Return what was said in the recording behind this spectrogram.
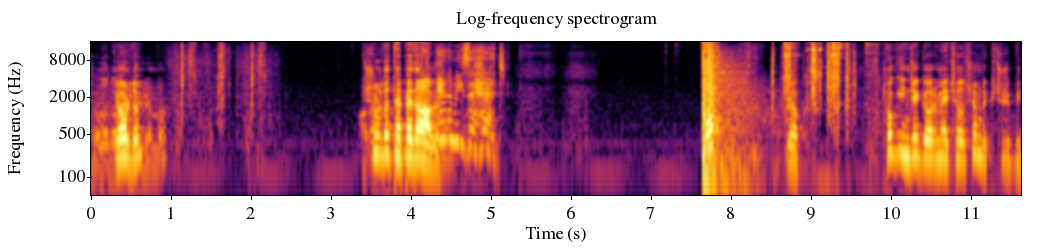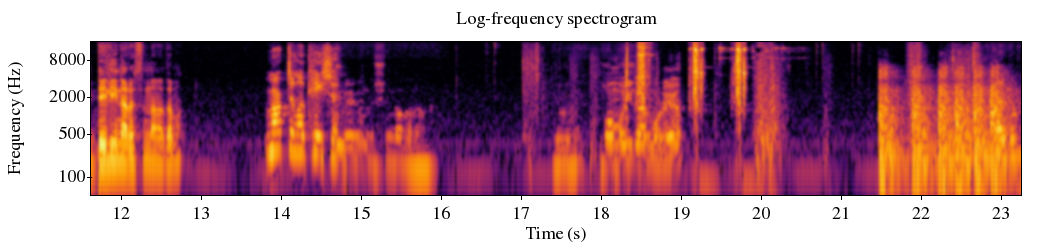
Sana doğru Gördüm. geliyorum ben. Adam- Şurada tepede abi. Enemies ahead. Yok. Çok ince görmeye çalışıyorum da küçücük bir deliğin arasından adamı. Marked a location. evin dışındalar abi. Gördüm. Bomba gider mi oraya? Haydım.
